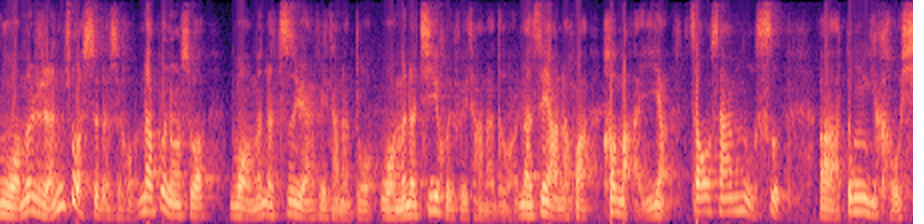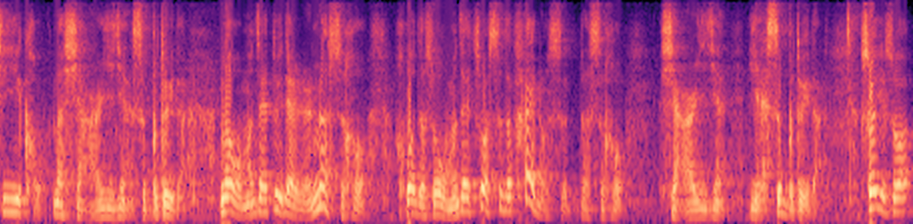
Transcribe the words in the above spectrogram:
我们人做事的时候，那不能说我们的资源非常的多，我们的机会非常的多。那这样的话，和马一样朝三暮四啊，东一口西一口，那显而易见是不对的。那我们在对待人的时候，或者说我们在做事的态度时的时候，显而易见也是不对的。所以说，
